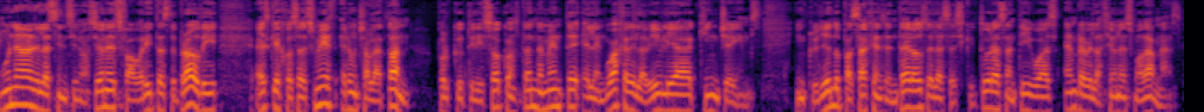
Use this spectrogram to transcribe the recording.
Una de las insinuaciones favoritas de Brody es que José Smith era un charlatán, porque utilizó constantemente el lenguaje de la Biblia King James, incluyendo pasajes enteros de las escrituras antiguas en revelaciones modernas.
